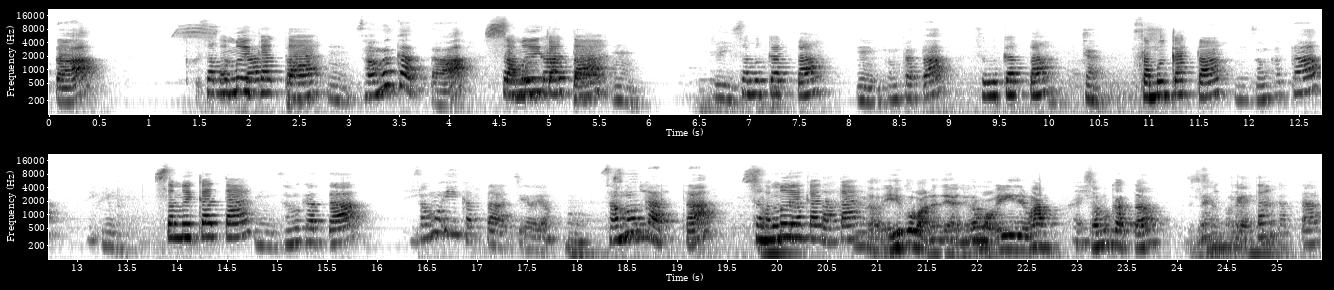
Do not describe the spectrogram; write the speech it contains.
った？寒かった？うん、寒かった？寒かった？うん。次 Samu kata うん、寒かった？kata じゃん。Samu kata うん、寒かった？うん、寒かった？うん、寒かった？寒いかった？違うよ。寒かった？寒かった。Ờ, ý của bạn là gì ạ? chúng ta bỏ cái y đi đúng không samukata Đấy, ok 寒かった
